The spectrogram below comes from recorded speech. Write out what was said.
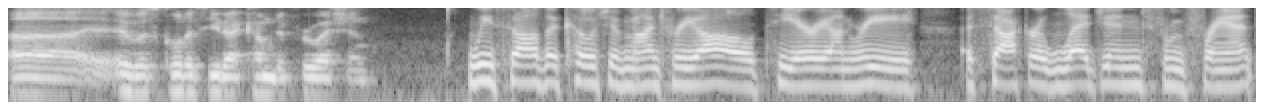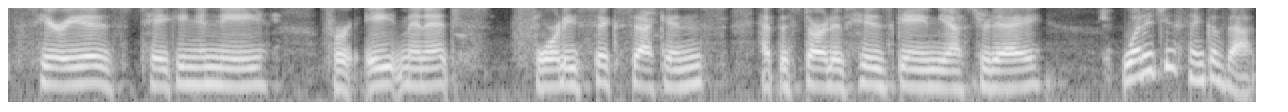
uh, it was cool to see that come to fruition. We saw the coach of Montreal, Thierry Henry, a soccer legend from France. Here he is taking a knee for eight minutes, 46 seconds at the start of his game yesterday. What did you think of that?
